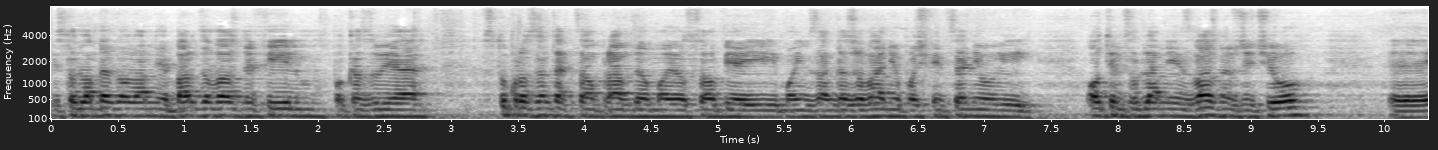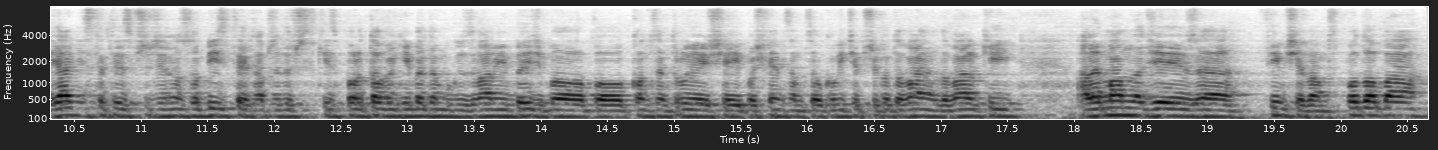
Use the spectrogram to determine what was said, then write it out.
Jest to na pewno dla mnie bardzo ważny film. Pokazuje w 100% całą prawdę o mojej osobie i moim zaangażowaniu, poświęceniu i o tym, co dla mnie jest ważne w życiu. Yy, Ja niestety z przyczyn osobistych, a przede wszystkim sportowych nie będę mógł z Wami być, bo, bo koncentruję się i poświęcam całkowicie przygotowaniom do walki, ale mam nadzieję, że film się Wam spodoba.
